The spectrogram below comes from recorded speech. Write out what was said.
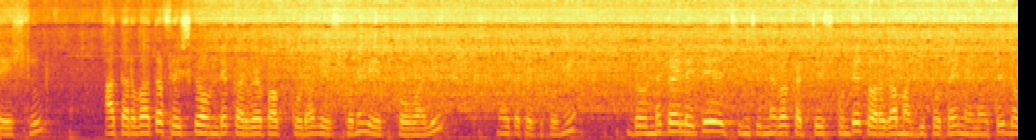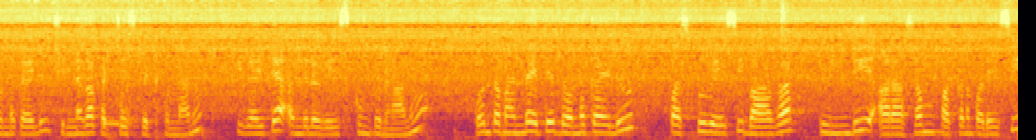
టేస్ట్. ఆ తర్వాత ఫ్రెష్గా ఉండే కరివేపాకు కూడా వేసుకొని వేసుకోవాలి మూత పెట్టుకొని దొండకాయలు అయితే చిన్న చిన్నగా కట్ చేసుకుంటే త్వరగా మగ్గిపోతాయి. నేనైతే దొండకాయలు చిన్నగా కట్ చేసి పెట్టుకున్నాను. ఇవైతే అందులో వేసుకుంటున్నాను. కొంతమంది అయితే దొండకాయలు పసుపు వేసి బాగా పిండి ఆ రసం పక్కన పడేసి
